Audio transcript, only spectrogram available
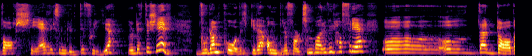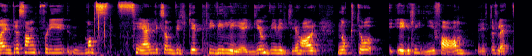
Hva skjer liksom rundt i flyet når dette skjer? Hvordan påvirker det andre folk som bare vil ha fred? Og, og det er da det er interessant, fordi man ser liksom hvilket privilegium vi virkelig har. Nok til å egentlig gi faen, rett og slett.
